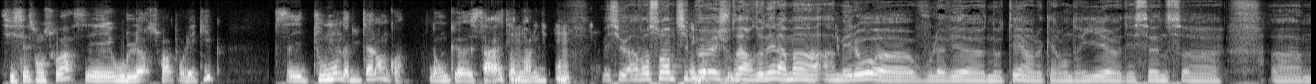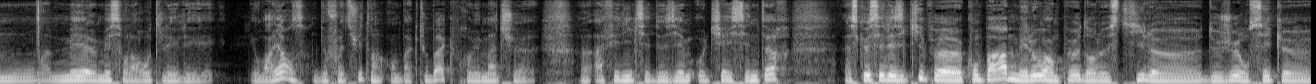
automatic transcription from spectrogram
Si c'est son soir, c'est ou leur soir pour l'équipe, c'est tout le monde a du talent, quoi. Donc euh, ça reste la Mm. meilleure ligue du monde. Messieurs, avançons un petit peu et je voudrais redonner la main à, à Melo. Euh, vous l'avez noté, hein, le calendrier euh, des Suns euh, euh, met, met sur la route les, les- les Warriors, deux fois de suite, hein, en back-to-back. Premier match à Phoenix et deuxième au Chase Center. Est-ce que c'est des équipes euh, comparables, Melo, un peu dans le style euh, de jeu? On sait que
